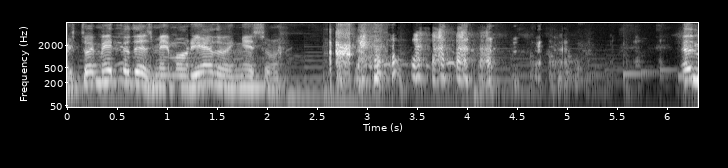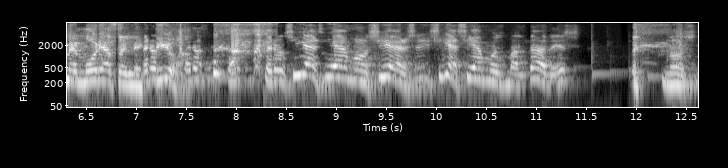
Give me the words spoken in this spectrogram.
Estoy medio desmemoriado en eso. es memoria selectiva. Pero, sí hacíamos, sí, hacíamos maldades. Nos,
